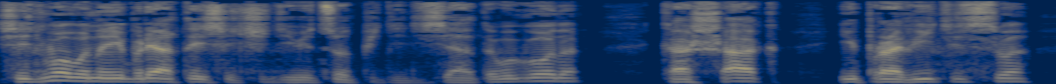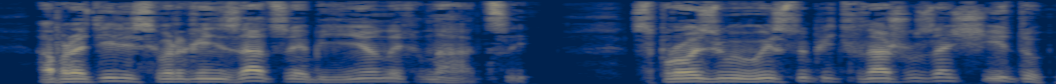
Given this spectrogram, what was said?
7 ноября 1950 года Кошак и правительство обратились в Организацию Объединенных Наций с просьбой выступить в нашу защиту,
